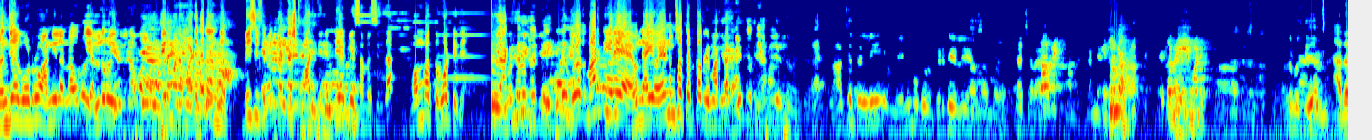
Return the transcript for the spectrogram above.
ನಂಜೇಗೌಡರು ಅನಿಲ್ ಅಣ್ಣ ಅವರು ಎಲ್ಲರೂ ಇದ್ವಿ ನಾವು ತೀರ್ಮಾನ ಮಾಡಿದರೆ ನಾನು ಡಿ ಸಿ ಕಂಟೆಸ್ಟ್ ಮಾಡ್ತೀನಿ. T A P S M S ಇಂದ. ಒಂಬತ್ತು ಓಟ್ ಇದೆ ಇವತ್ತು ಮಾಡ್ತೀವಿ ರೀ. ಒಂದು ಐದು ಎರಡು ನಿಮಿಷ ತಡ್ಕೊಳ್ರಿ ಮಾಡ್ತಾರೆ ರಾಜ್ಯದಲ್ಲಿ ಒಂದು ಹೆಣ್ಣುಮಗು ಬಿಡದಿಯಲ್ಲಿ ಒಂದು ಅತ್ಯಾಚಾರ ಮೊನ್ನೆ ಅದ್ರ ಬಗ್ಗೆ ಅದು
